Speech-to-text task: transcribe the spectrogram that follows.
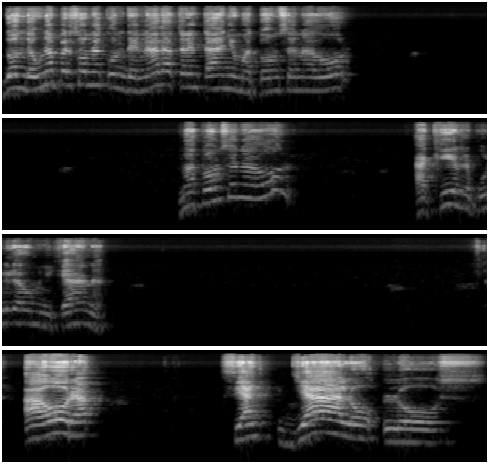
donde una persona condenada a 30 años mató a un senador. Mató a un senador. Aquí en República Dominicana. Ahora, han, ya los,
